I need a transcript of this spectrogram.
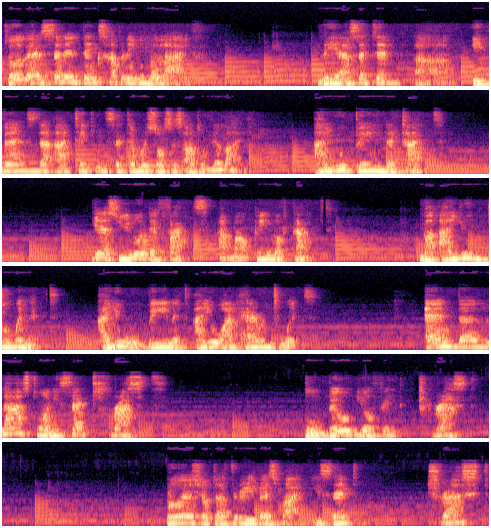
So there are certain things happening in your life. There are certain uh, events that are taking certain resources out of your life. Are you paying the tithe? Yes, you know the facts about paying of tithe, but are you doing it? Are you obeying it? Are you adhering to it? And the last one, he said, trust. To build your faith, trust. Proverbs chapter 3, verse 5, he said, Trust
